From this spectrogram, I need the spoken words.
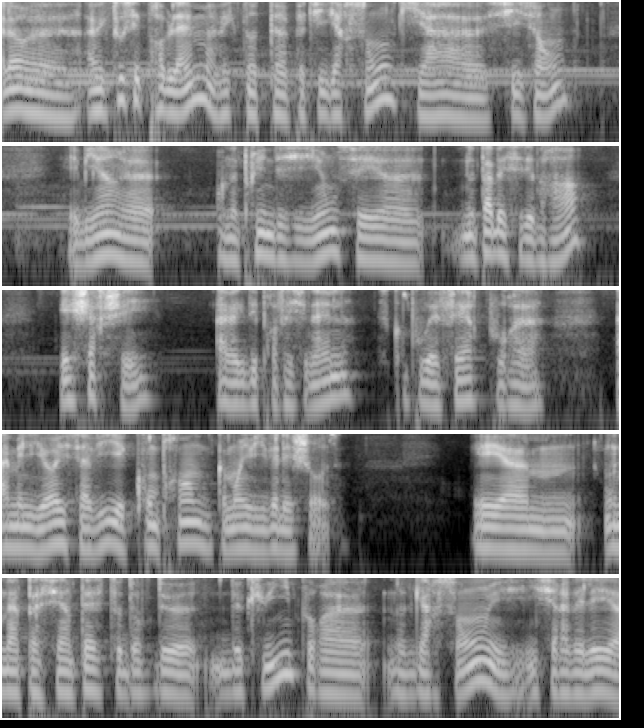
Alors, euh, avec tous ces problèmes, avec notre petit garçon qui a 6 euh, ans, eh bien, euh, on a pris une décision, c'est ne pas baisser les bras et chercher avec des professionnels ce qu'on pouvait faire pour améliorer sa vie et comprendre comment il vivait les choses. Et on a passé un test donc de, QI pour notre garçon. Il, s'est révélé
